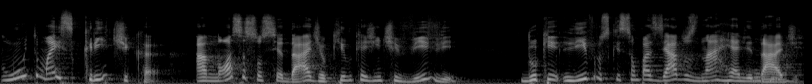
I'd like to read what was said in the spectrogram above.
muito mais crítica à nossa sociedade, aquilo que a gente vive, do que livros que são baseados na realidade. Uhum.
